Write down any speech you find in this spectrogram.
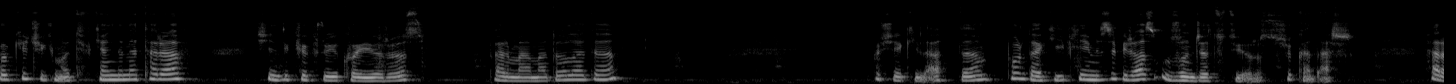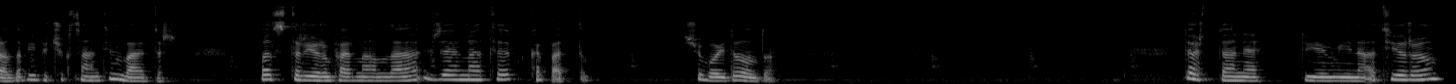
Bu küçük motif kendime taraf Şimdi köprüyü koyuyoruz. Parmağıma doladım. Bu şekilde attım. Buradaki ipliğimizi biraz uzunca tutuyoruz. Şu kadar. Herhalde bir buçuk santim vardır. Bastırıyorum parmağımla. Üzerine atıp kapattım. Şu boyda oldu. Dört tane düğüm yine atıyorum.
